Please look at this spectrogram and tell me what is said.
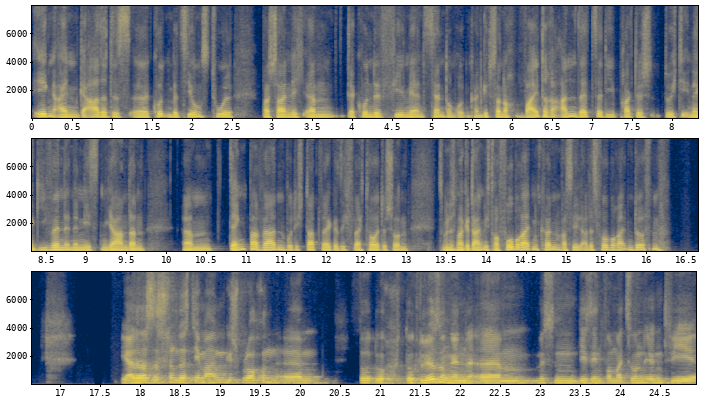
irgendein geartetes äh, Kundenbeziehungstool wahrscheinlich ähm, der Kunde viel mehr ins Zentrum rücken kann. Gibt es da noch weitere Ansätze, die praktisch durch die Energiewende in den nächsten Jahren dann ähm, denkbar werden, wo die Stadtwerke sich vielleicht heute schon zumindest mal gedanklich darauf vorbereiten können, was sie alles vorbereiten dürfen? Ja, du hast schon das Thema angesprochen. Ähm, durch, durch, Lösungen ähm, müssen diese Informationen irgendwie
